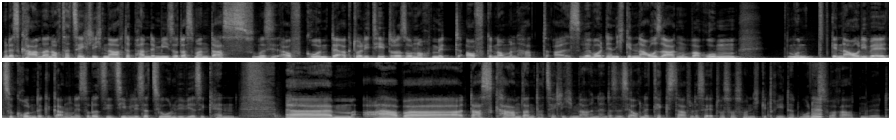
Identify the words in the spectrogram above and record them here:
und das kam dann auch tatsächlich nach der Pandemie, so dass man das aufgrund der Aktualität oder so noch mit aufgenommen hat. Als wir wollten ja nicht genau sagen, warum und genau die Welt zugrunde gegangen ist oder die Zivilisation, wie wir sie kennen. Ähm, aber das kam dann tatsächlich im Nachhinein. Das ist ja auch eine Texttafel, das ist ja etwas, was man nicht gedreht hat, wo ja. das verraten wird.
